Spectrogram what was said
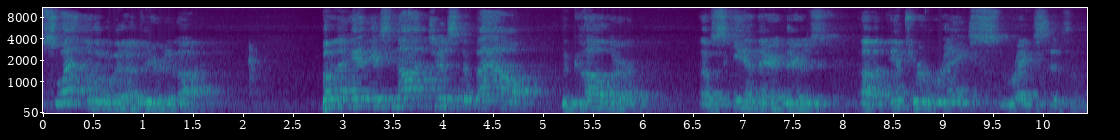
sweating a little bit up here tonight. But it, it's not just about the color of skin there, there's uh, intra race racism.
